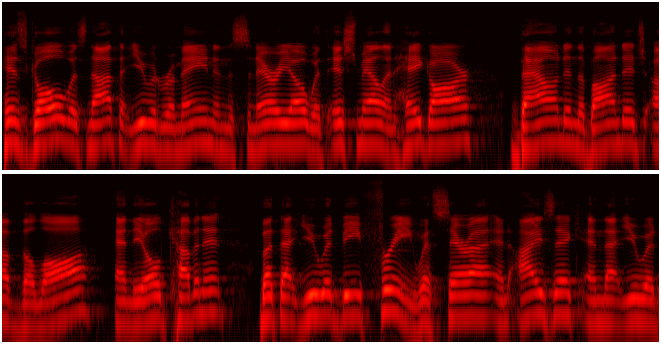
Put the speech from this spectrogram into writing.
His goal was not that you would remain in the scenario with Ishmael and Hagar, bound in the bondage of the law and the old covenant, but that you would be free with Sarah and Isaac, and that you would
